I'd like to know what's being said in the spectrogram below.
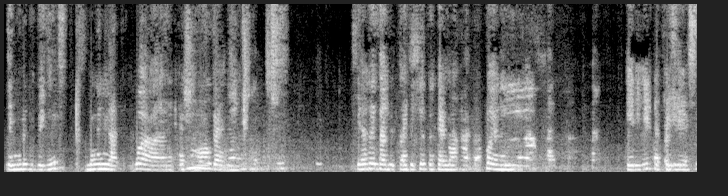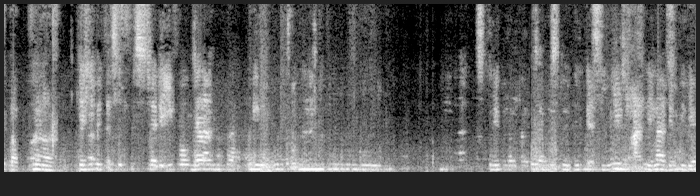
Tengok dia begini, mengenal. Wah, semua kan. Dia ada tadi-tadi kita kemahan. Apa yang ni? Jadinya tak boleh sebab Ha. Jadi kita secara informal Sekolah macam studi kat sini Ada lah dia punya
